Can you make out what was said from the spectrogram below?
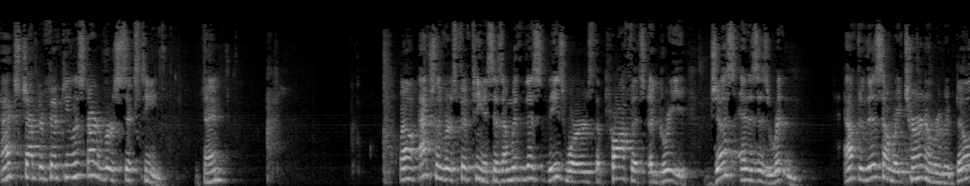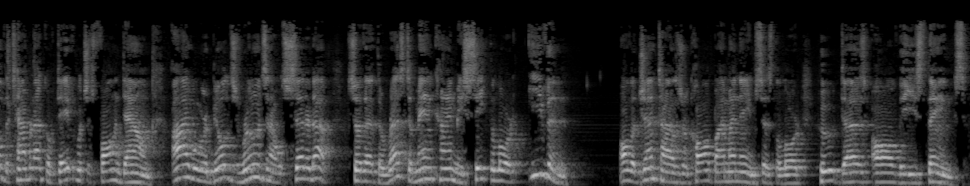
Acts chapter 15, let's start at verse 16. Okay? Well, actually, verse 15, it says, And with this, these words the prophets agree, just as is written. After this, I'll return and will rebuild the tabernacle of David, which has fallen down. I will rebuild its ruins and I will set it up, so that the rest of mankind may seek the Lord. Even all the Gentiles are called by my name, says the Lord, who does all these things.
